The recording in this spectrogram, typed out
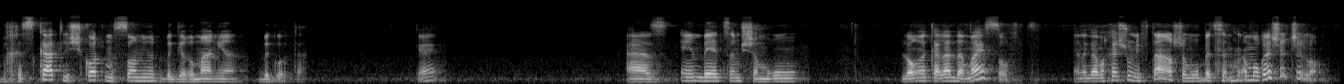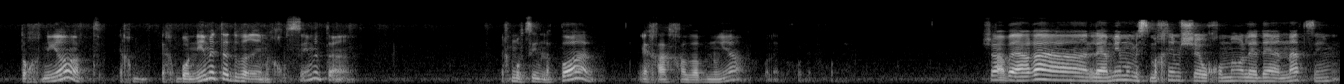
בחזקת לשכות מסוניות בגרמניה בגותה. Okay? אוקיי? אז הם בעצם שמרו לא רק על אדם וייסופט, אלא גם אחרי שהוא נפטר, שמרו בעצם על המורשת שלו. תוכניות, איך, איך בונים את הדברים, איך עושים את ה... איך מוצאים לפועל, איך החווה בנויה, וכו'. עכשיו, הערה לימים המסמכים שהוחמו על ידי הנאצים,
